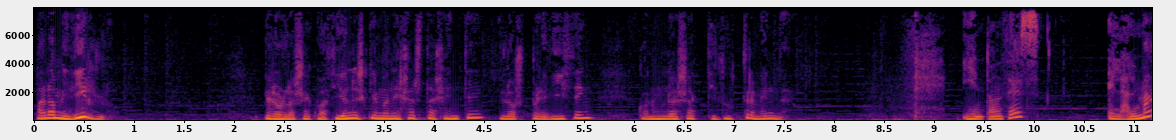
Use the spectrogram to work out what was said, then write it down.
para medirlo. Pero las ecuaciones que maneja esta gente los predicen con una exactitud tremenda. Y entonces, ¿el alma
